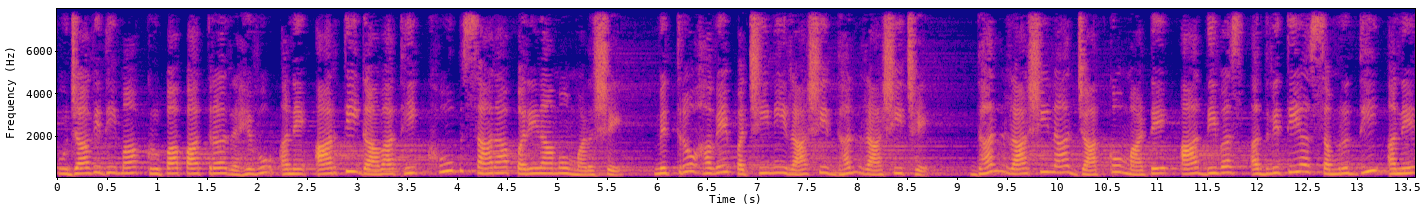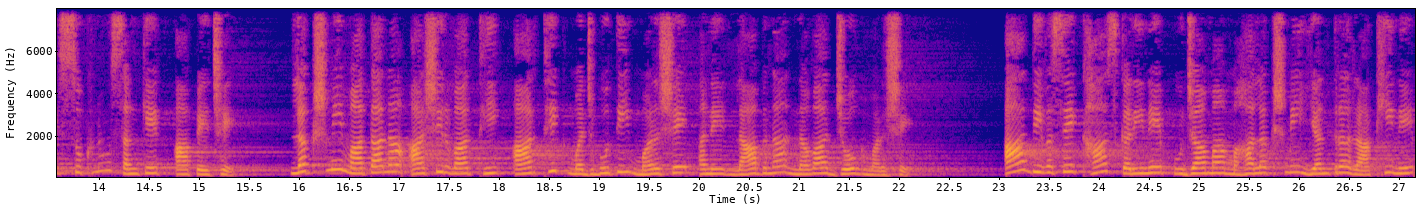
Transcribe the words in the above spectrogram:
પૂજાવિધિમાં કૃપાપાત્ર રહેવું અને આરતી ગાવાથી ખૂબ સારા પરિણામો મળશે. મિત્રો, હવે પછીની રાશિ ધન રાશિ છે. ધન રાશિના જાતકો માટે આ દિવસ અદ્વિતીય સમૃદ્ધિ અને સુખનું સંકેત આપે છે. લક્ષ્મી માતાના આશીર્વાદથી આર્થિક મજબૂતી મળશે અને લાભના નવા જોગ મળશે. આ દિવસે ખાસ કરીને પૂજામાં મહાલક્ષ્મી યંત્ર રાખીને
